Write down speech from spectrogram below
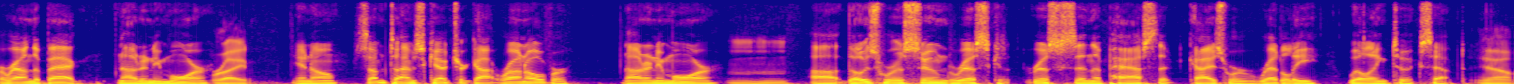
around the bag. Not anymore. Right. You know, sometimes catcher got run over. Not anymore. Mm-hmm. Uh, those were assumed risk, risks in the past that guys were readily willing to accept. Yeah.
